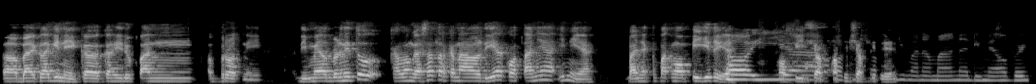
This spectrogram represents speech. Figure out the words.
eh, balik lagi nih ke kehidupan abroad nih. Di Melbourne itu kalau nggak salah terkenal dia kotanya ini ya banyak tempat ngopi gitu ya. Oh iya, Coffee shop, coffee shop gitu ya. di mana-mana di Melbourne.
